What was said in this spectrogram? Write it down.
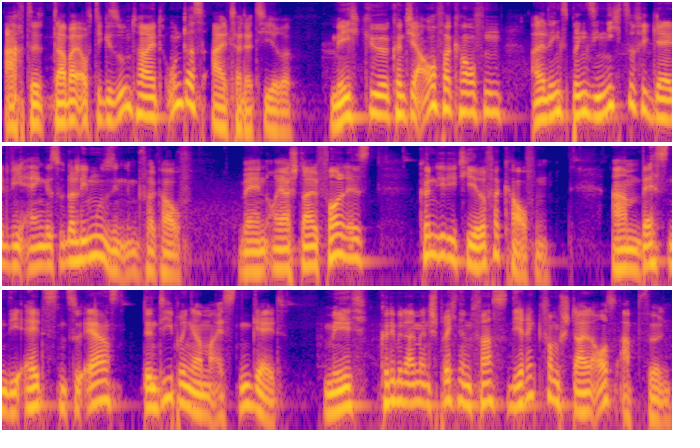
Achtet dabei auf die Gesundheit und das Alter der Tiere. Milchkühe könnt ihr auch verkaufen, allerdings bringen sie nicht so viel Geld wie Angus oder Limousin im Verkauf. Wenn euer Stall voll ist, könnt ihr die Tiere verkaufen. Am besten die ältesten zuerst, denn die bringen am meisten Geld. Milch könnt ihr mit einem entsprechenden Fass direkt vom Stall aus abfüllen.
